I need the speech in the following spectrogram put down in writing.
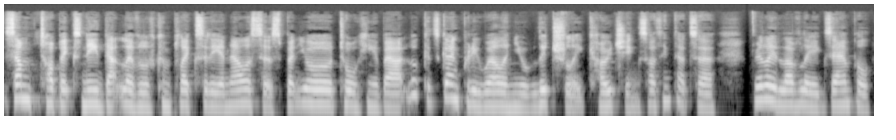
some topics need that level of complexity analysis, but you're talking about look, it's going pretty well, and you're literally coaching. So I think that's a really lovely example.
